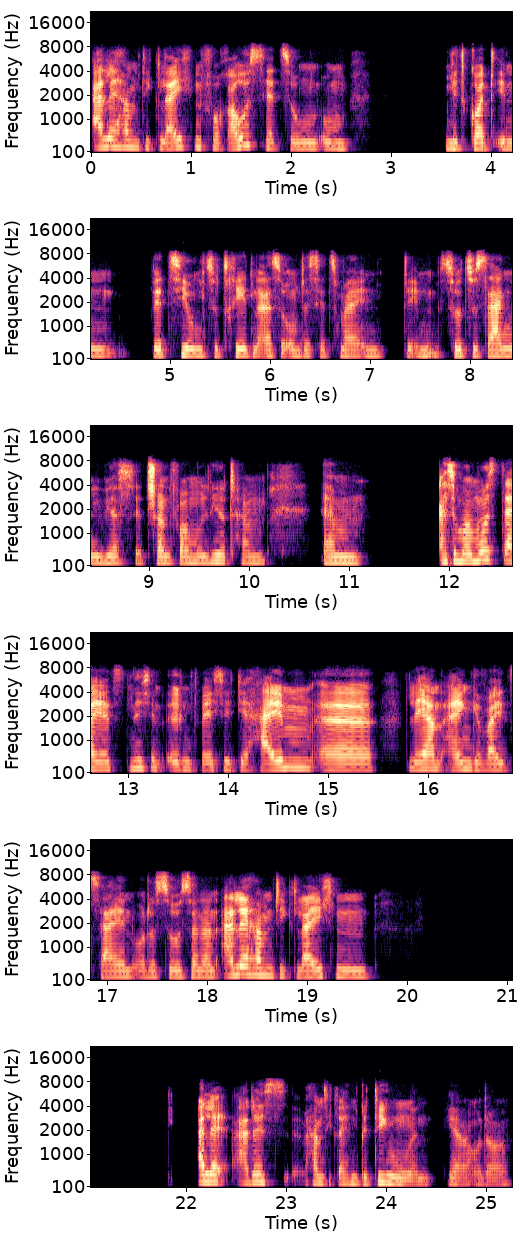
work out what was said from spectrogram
alle haben die gleichen Voraussetzungen, um mit Gott in Beziehung zu treten. Also um das jetzt mal in dem, so zu sagen, wie wir es jetzt schon formuliert haben. Ähm, Also man muss da jetzt nicht in irgendwelche geheimen äh, eingeweiht sein oder so, sondern alle haben die gleichen, alle, alles haben die gleichen Bedingungen, ja, oder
